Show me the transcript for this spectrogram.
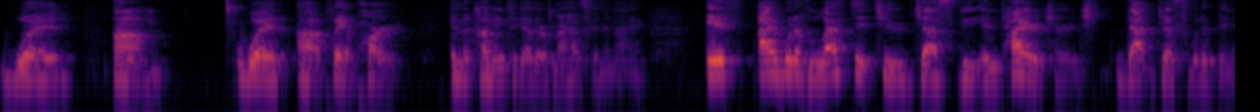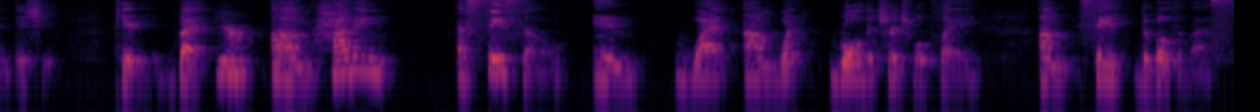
would um, would uh, play a part in the coming together of my husband and I if I would have left it to just the entire church, that just would have been an issue, period. But yeah. um, having a say so in what um, what role the church will play um, saved the both of us.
